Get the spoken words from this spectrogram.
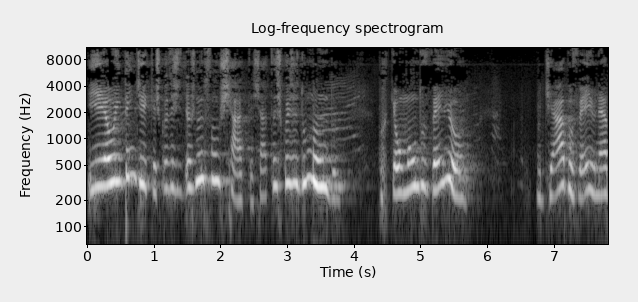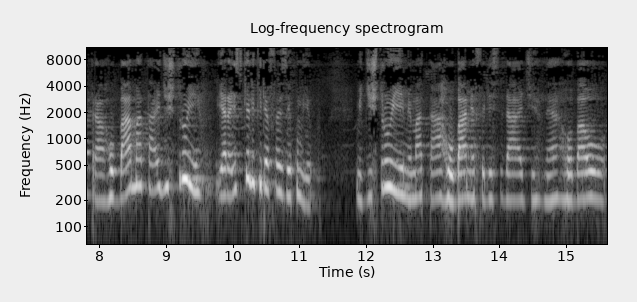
E eu entendi que as coisas de Deus não são chatas, chatas as coisas do mundo. Porque o mundo veio, o diabo veio, né, para roubar, matar e destruir. E era isso que ele queria fazer comigo me destruir, me matar, roubar minha felicidade, né? roubar o,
